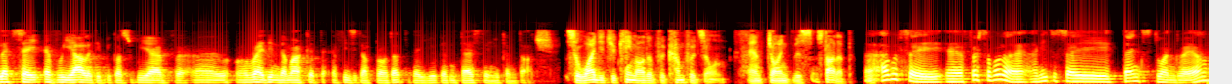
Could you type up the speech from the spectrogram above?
let's say, a reality because we have uh, already in the market a physical product that you can test and you can touch. So why did you came out of the comfort zone and joined this startup? Uh, I would say, uh, first of all, I, I, need to say thanks to Andrea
